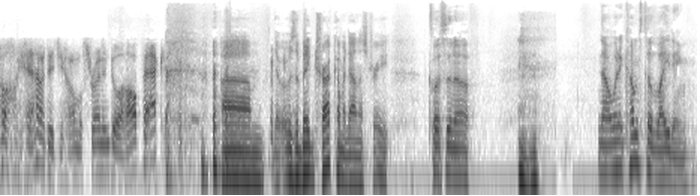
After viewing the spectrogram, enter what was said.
Oh yeah, did you almost run into a Haulpak? um, it was a big truck coming down the street. Close enough. Now, when it comes to lighting,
